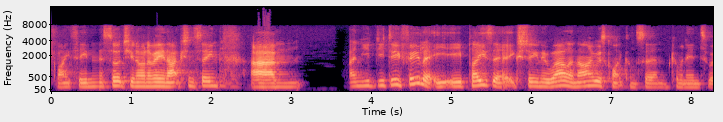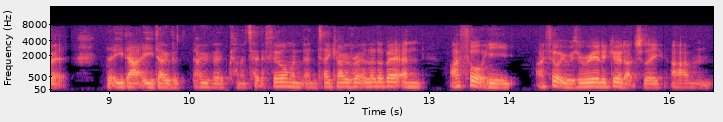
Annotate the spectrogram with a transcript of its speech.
fight scene as such. You know what I mean? Action scene. Um, and you, you do feel it. He, he plays it extremely well, and I was quite concerned coming into it that he'd he'd over over kind of take the film and, and take over it a little bit. And I thought he I thought he was really good actually. Um,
